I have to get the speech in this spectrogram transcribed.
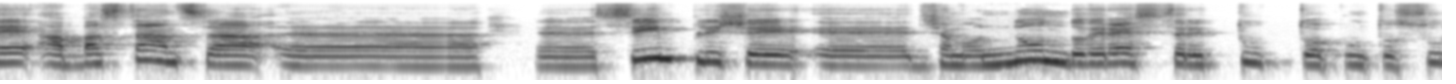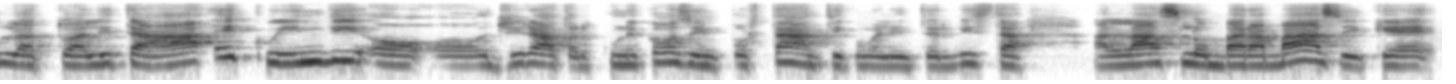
è abbastanza eh, eh, semplice, eh, diciamo, non dover essere tutto appunto sull'attualità e quindi ho, ho girato alcune cose importanti come l'intervista all'Aslo Barabasi che è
